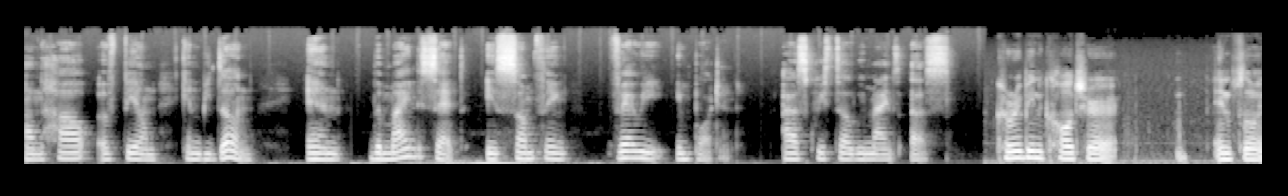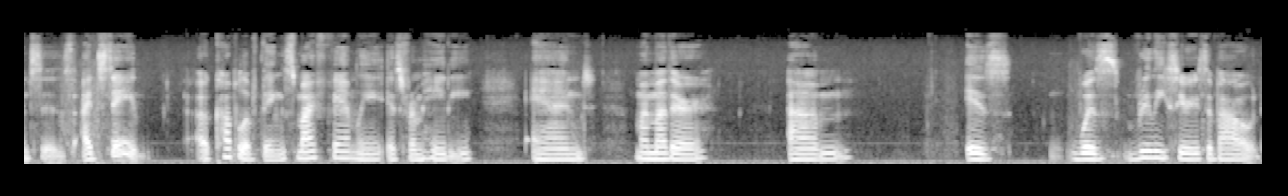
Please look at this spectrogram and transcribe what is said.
on how a film can be done, and the mindset is something very important as Crystal reminds us. Caribbean culture influences, I'd say a couple of things. My family is from Haiti, and my mother um, is was really serious about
